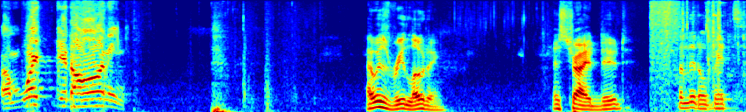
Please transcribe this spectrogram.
I'm wicked horny. I was reloading. Let's try it, dude. A little bit.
